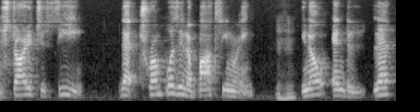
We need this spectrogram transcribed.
started to see that Trump was in a boxing ring, Mm-hmm. you know, and the left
